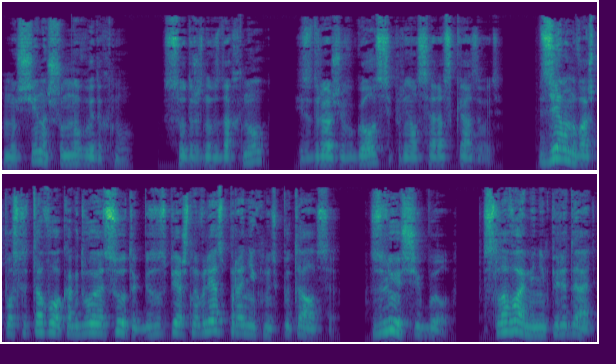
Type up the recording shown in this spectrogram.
Мужчина шумно выдохнул, судорожно вздохнул и с дрожью в голосе принялся рассказывать. «Демон ваш после того, как двое суток безуспешно в лес проникнуть пытался, злющий был, словами не передать.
